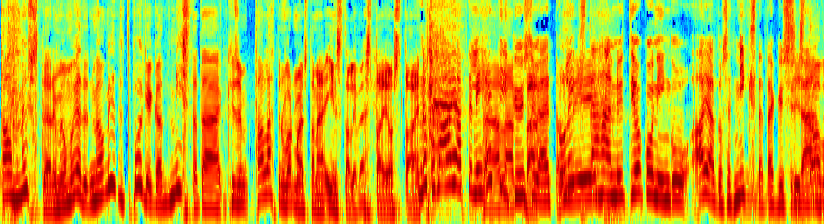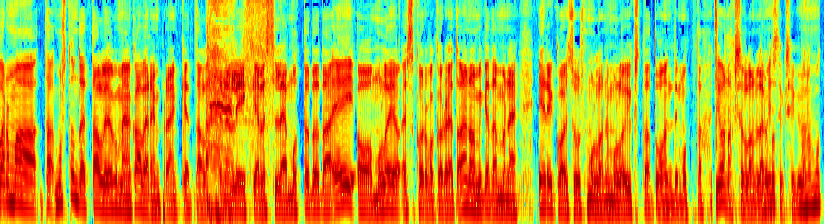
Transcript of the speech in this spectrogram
tää on mysteeri. Me on mietitty, me on mietitty poikien kanssa, että mistä tää kysy... Tää on lähtenyt varmaan jostain meidän Instalivestä tai jostain. No kun mä ajattelin Tää heti läppä. kysyä, että oliko Niin. tähän nyt joku niinku ajatus, että miksi tätä kysytään? Siis tää on varmaan, tää, musta tuntuu, että tää oli joku meidän kaverin pränkki, että tää on lähtenyt liikkeelle silleen, mutta tota, ei oo, mulla ei ole edes korvakoruja. Ainoa mikä tämmönen erikoisuus mulla on, niin mulla on yksi tatuointi, mutta Joonaksella on lävistyksiä no, kyllä. no, mut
